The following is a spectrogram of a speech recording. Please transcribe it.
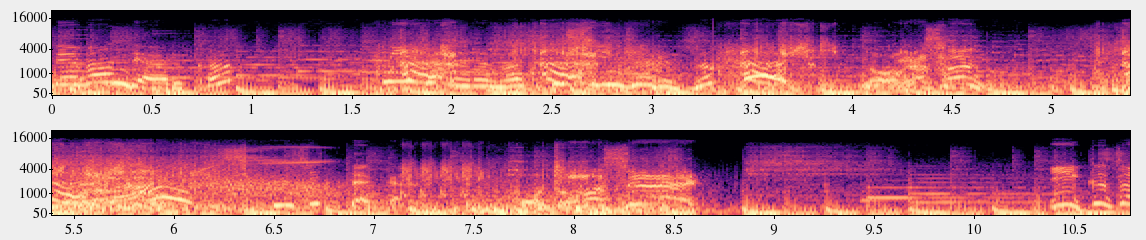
出番であるか自ら巻きしめるぞ逃さんくじったかほとばし行くぞ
